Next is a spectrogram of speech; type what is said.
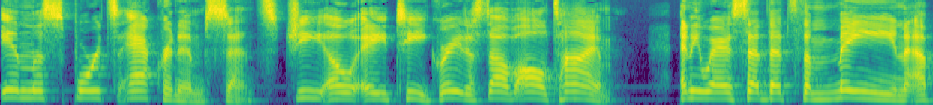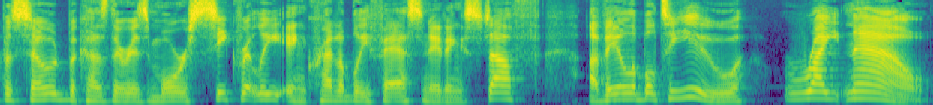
in the sports acronym sense. G O A T, greatest of all time. Anyway, I said that's the main episode because there is more secretly incredibly fascinating stuff available to you right now.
